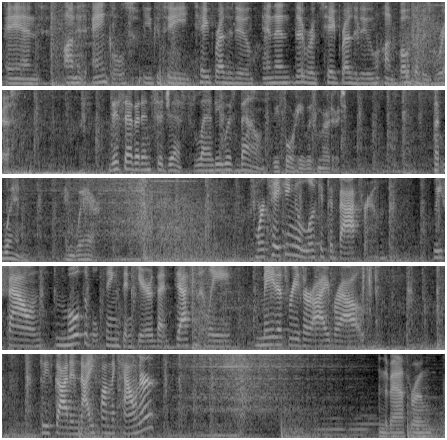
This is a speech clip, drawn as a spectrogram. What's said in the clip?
And on his ankles, you could see tape residue, and then there was tape residue on both of his wrists. This evidence suggests Landy was bound before he was murdered. But when and where? We're taking a look at the bathroom. We found multiple things in here that definitely made us raise our eyebrows. We've got a knife on the counter. In the bathroom,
